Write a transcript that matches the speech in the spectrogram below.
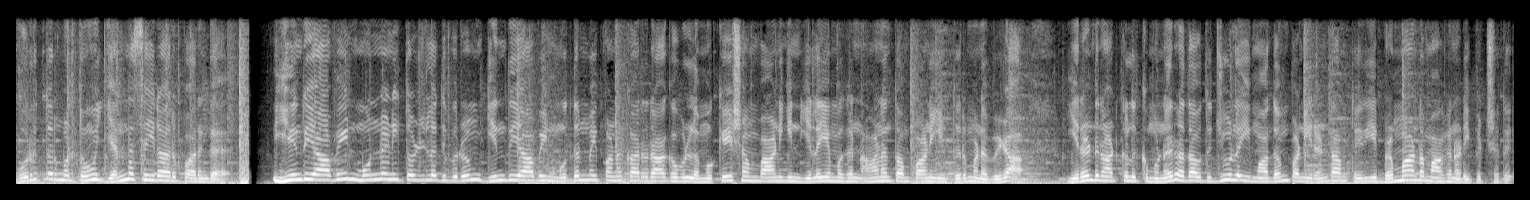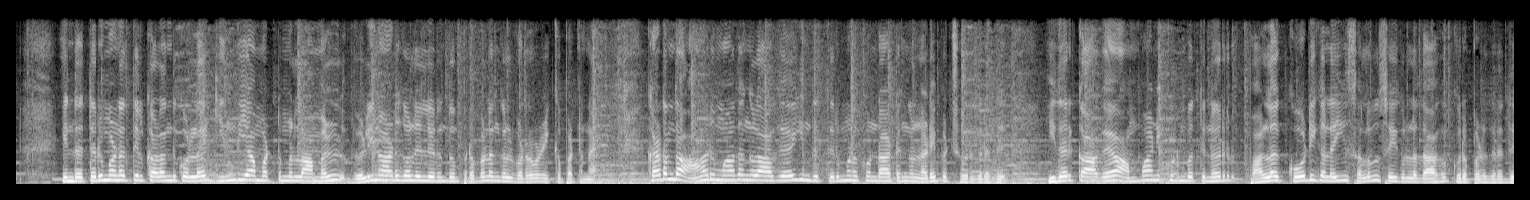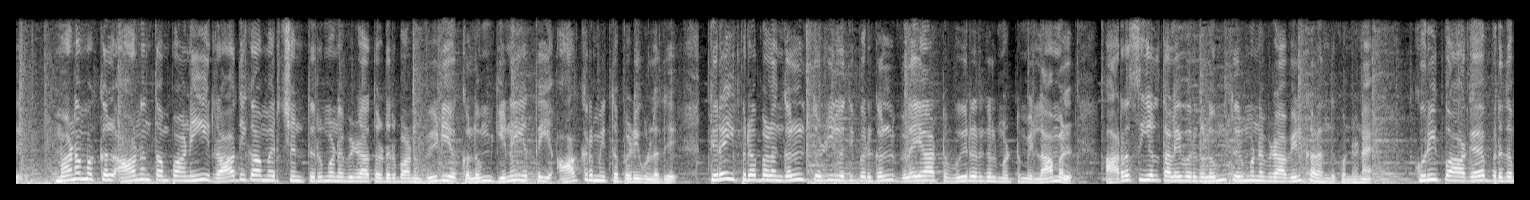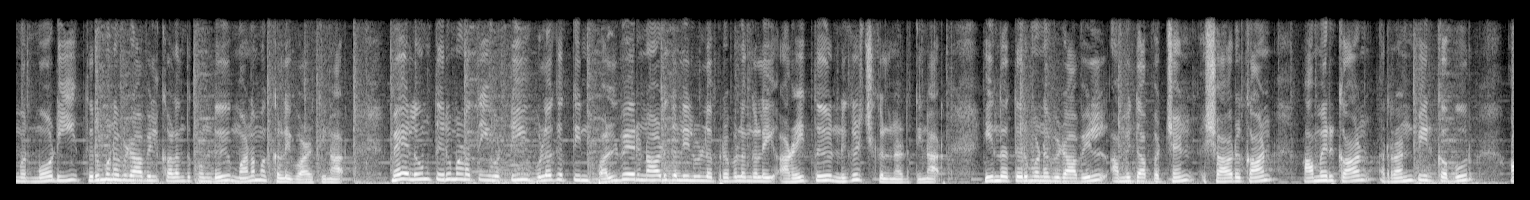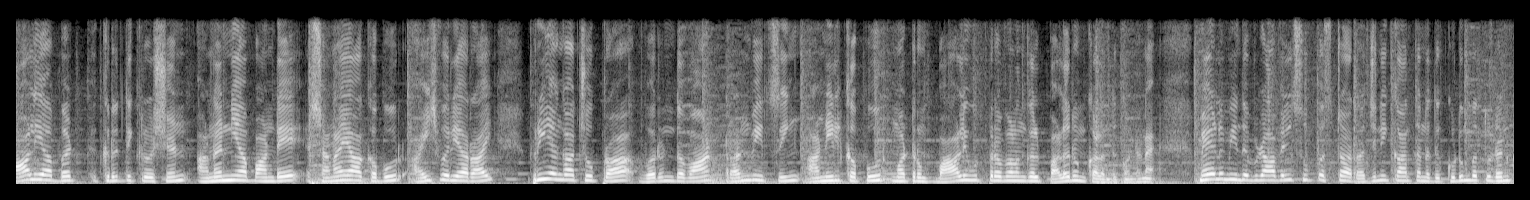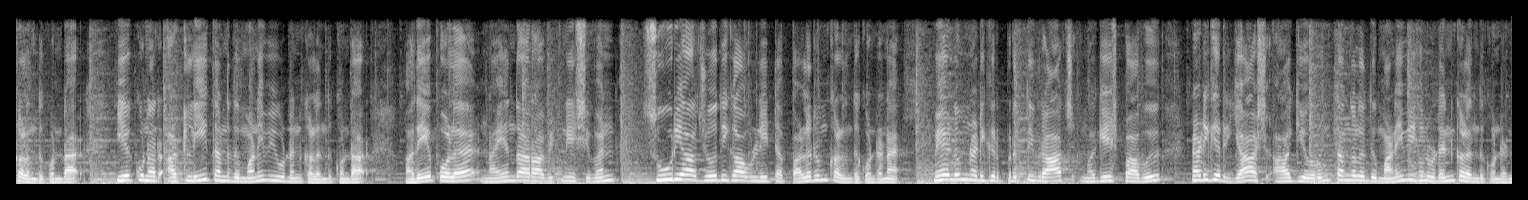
ஒருத்தர் மட்டும் என்ன செய்கிறாரு பாருங்க. இந்தியாவின் முன்னணி தொழிலதிபரும் இந்தியாவின் முதன்மை பணக்காரராக உள்ள முகேஷ் அம்பானியின் இளைய மகன் ஆனந்த் அம்பானியின் திருமண விழா இரண்டு நாட்களுக்கு முன்னர் அதாவது ஜூலை மாதம் பன்னிரெண்டாம் தேதி பிரம்மாண்டமாக நடைபெற்றது. இந்த திருமணத்தில் கலந்து கொள்ள இந்தியா மட்டுமில்லாமல் வெளிநாடுகளிலிருந்தும் பிரபலங்கள் வரவழைக்கப்பட்டன கடந்த ஆறு மாதங்களாக இந்த திருமண கொண்டாட்டங்கள் நடைபெற்று வருகிறது. இதற்காக அம்பானி குடும்பத்தினர் பல கோடிகளை செலவு செய்துள்ளதாக கூறப்படுகிறது. மணமக்கள் ஆனந்த் அம்பானி ராதிகா மெர்ச்சன் திருமண விழா தொடர்பான வீடியோக்களும் இணையத்தை ஆக்கிரமித்தபடி உள்ளது. திரை பிரபலங்கள் தொழிலதிபர்கள் விளையாட்டு வீரர்கள் மட்டுமில்லாமல் அரசியல் தலைவர்களும் திருமண விழாவில் கலந்து கொண்டனர். குறிப்பாக பிரதமர் மோடி திருமண விழாவில் கலந்து கொண்டு மணமக்களை வாழ்த்தினார். மேலும் திருமணத்தையொட்டி உலகத்தின் பல்வேறு நாடுகளில் உள்ள பிரபலங்களை அழைத்து நிகழ்ச்சிகள் நடத்தினார். இந்த திருமண விழாவில் அமிதாப் பச்சன் ஷாருக் கான் அமீர் கான் ரன்பீர் கபூர் ஆலியா பட் கிருத்திக் ரோஷன் அனன்யா பாண்டே ஷனயா கபூர் ஐஸ்வர்யா ராய் பிரியங்கா சோப்ரா வருண் தவான் ரன்வீர் சிங் அனில் கபூர் மற்றும் பாலிவுட் பிரபலங்கள் பலரும் கலந்து கொண்டனர். மேலும் இந்த விழாவில் சூப்பர் ஸ்டார் ரஜினிகாந்த் தனது குடும்பத்துடன் கலந்து கொண்டார். இயக்குனர் அட்லி தனது மனைவியுடன் கலந்து கொண்டார். அதேபோல நயன்தாரா விக்னேஷ் சிவன் சூர்யா ஜோதிகா உள்ளிட்ட பலரும் கலந்து கொண்டனர். மேலும் நடிகர் பிருத்திவிராஜ் மகேஷ் பாபு நடிகர் யாஷ் ஆகியோரும் தங்களது மனைவிகளுடன் கலந்து கொண்டனர்.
